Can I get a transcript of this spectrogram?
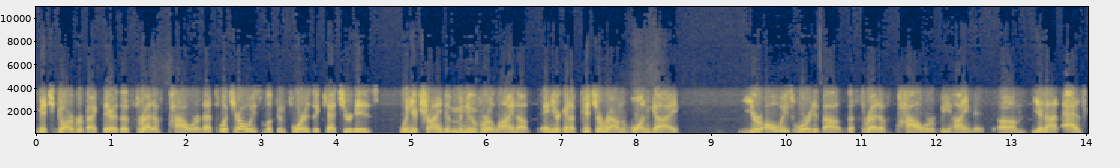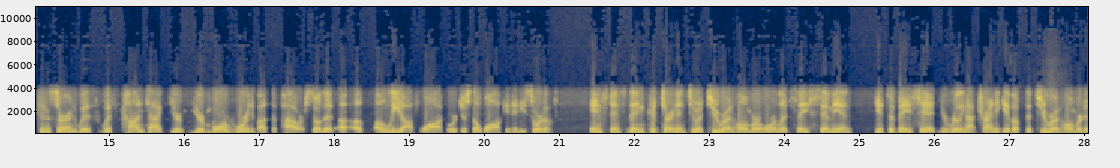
Mitch Garver back there. The threat of power, that's what you're always looking for as a catcher is when you're trying to maneuver a lineup and you're going to pitch around one guy, you're always worried about the threat of power behind it. Um, you're not as concerned with, with contact. You're you're more worried about the power, so that a, a, a leadoff walk or just a walk in any sort of instance then could turn into a two-run homer, or let's say Semien gets a base hit. You're really not trying to give up the two-run homer to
